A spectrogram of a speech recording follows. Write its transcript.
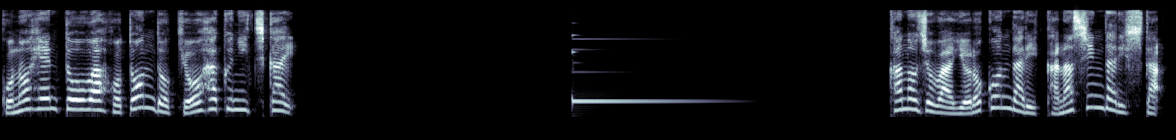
この返答はほとんど脅迫に近い。彼女は喜んだり悲しんだりした。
